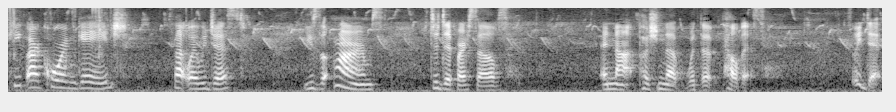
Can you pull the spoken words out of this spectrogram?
keep our core engaged, so that way we just use the arms to dip ourselves and not pushing up with the pelvis. So we dip.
